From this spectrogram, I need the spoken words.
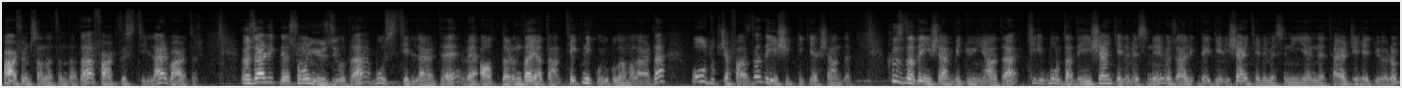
parfüm sanatında da farklı stiller vardır. Özellikle son yüzyılda bu stillerde ve altlarında yatan teknik uygulamalarda oldukça fazla değişiklik yaşandı. Hızla değişen bir dünyada ki burada değişen kelimesini özellikle gelişen kelimesinin yerine tercih ediyorum.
